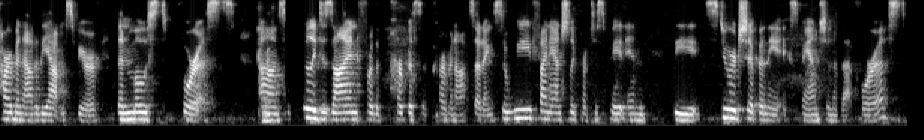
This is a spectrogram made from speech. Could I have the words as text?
carbon out of the atmosphere than most forests. Okay. Um, so it's really designed for the purpose of carbon offsetting. So we financially participate in the stewardship and the expansion of that forest.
